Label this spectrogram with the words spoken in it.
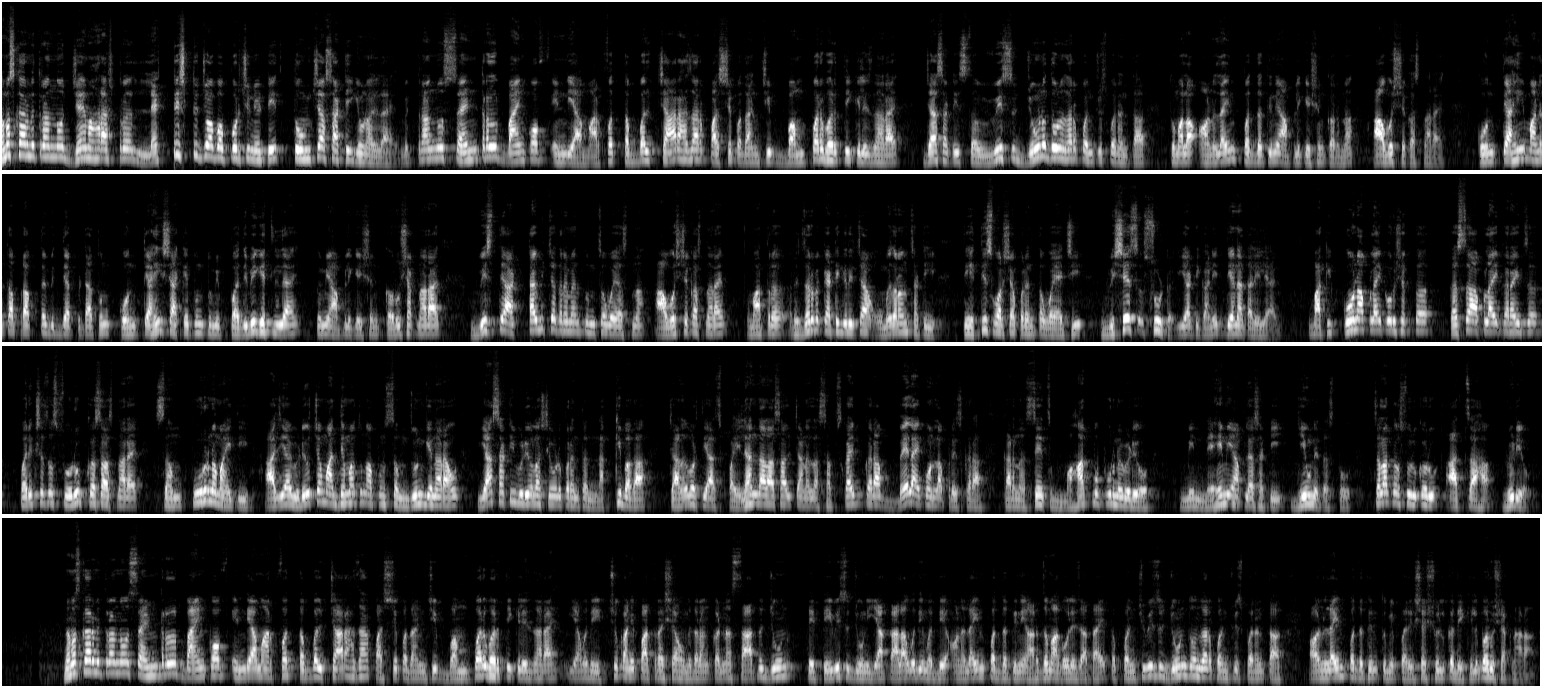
नमस्कार मित्रांनो जय महाराष्ट्र. लेटेस्ट जॉब ऑपॉर्च्युनिटी तुमच्यासाठी घेऊन आलेला आहे. मित्रांनो सेंट्रल बँक ऑफ इंडिया मार्फत तब्बल चार हजार पाचशे पदांची बंपर भरती केली जाणार आहे. ज्यासाठी सव्वीस जून दोन हजार पंचवीसपर्यंत तुम्हाला ऑनलाईन पद्धतीने ॲप्लिकेशन करणं आवश्यक असणार आहे. कोणत्याही मान्यताप्राप्त विद्यापीठातून कोणत्याही शाखेतून तुम्ही पदवी घेतलेली आहे तुम्ही ॲप्लिकेशन करू शकणार आहात. वीस ते अठ्ठावीसच्या दरम्यान तुमचं वय असणं आवश्यक असणार आहे. मात्र रिझर्व्ह कॅटेगरीच्या उमेदवारांसाठी तेहतीस वर्षापर्यंत वयाची विशेष सूट या ठिकाणी देण्यात आलेली आहे. बाकी कोण अप्लाय करू शकतं? कसं अप्लाय करायचं? परीक्षेचं स्वरूप कसं असणार आहे? संपूर्ण माहिती आज या व्हिडिओच्या माध्यमातून आपण समजून घेणार आहोत. यासाठी व्हिडिओला शेवटपर्यंत नक्की बघा. चॅनलवरती आज पहिल्यांदा आला असाल चॅनलला सबस्क्राईब करा बेल आयकॉनला प्रेस करा कारण असेच महत्त्वपूर्ण व्हिडिओ मी नेहमी आपल्यासाठी घेऊन येत असतो. चला तर सुरू करू आजचा हा व्हिडिओ. नमस्कार मित्रांनो सेंट्रल बँक ऑफ इंडियामार्फत तब्बल चार हजार पाचशे पदांची बंपर भरती केली जाणार आहे. यामध्ये इच्छुक आणि पात्र अशा उमेदवारांकडनं सात जून ते तेवीस जून या कालावधीमध्ये ऑनलाईन पद्धतीने अर्ज मागवले जात आहे तर पंचवीस जून दोन हजार पंचवीसपर्यंत ऑनलाईन पद्धतीने तुम्ही परीक्षा शुल्क देखील भरू शकणार आहात.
